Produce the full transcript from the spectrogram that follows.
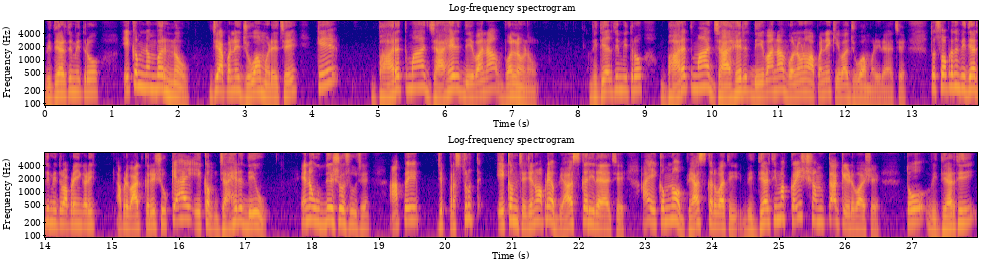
વિદ્યાર્થી મિત્રો, એકમ નંબર નવ જે આપણને જોવા મળે છે કે ભારતમાં જાહેર દેવાના વલણો વિદ્યાર્થી મિત્રો, ભારતમાં જાહેર દેવાના વલણો આપણને કેવા જોવા મળી રહ્યા છે? તો સૌપ્રથમ વિદ્યાર્થી મિત્રો, આપણે અહીં આગળ આપણે વાત કરીશું કે આ એકમ જાહેર દેવું, એના ઉદ્દેશો શું છે? આપણે જે પ્રસ્તુત એકમ છે, જેનો આપણે અભ્યાસ કરી રહ્યા છે, આ એકમનો અભ્યાસ કરવાથી વિદ્યાર્થીમાં કઈ ક્ષમતા કેળવાશે? તો વિદ્યાર્થી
